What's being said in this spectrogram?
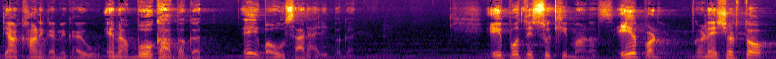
ત્યાં ખાણ ગામે કહ્યું એના બોઘા ભગત, એ બહુ સારા હરિભગત. એ પોતે સુખી માણસ. એ પણ ગણેશ તો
